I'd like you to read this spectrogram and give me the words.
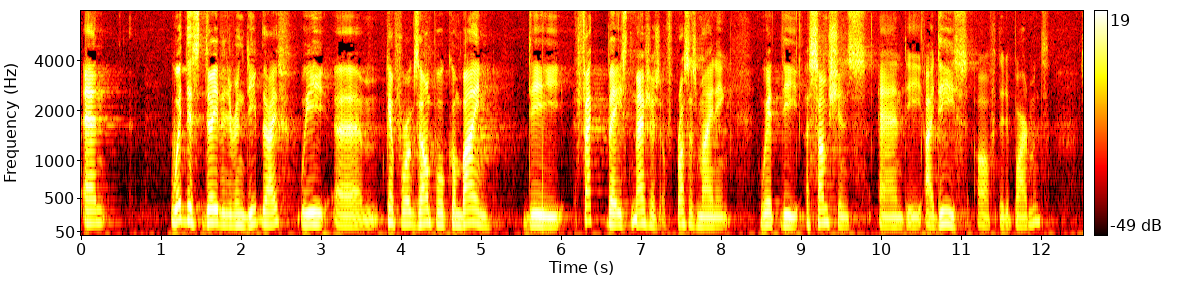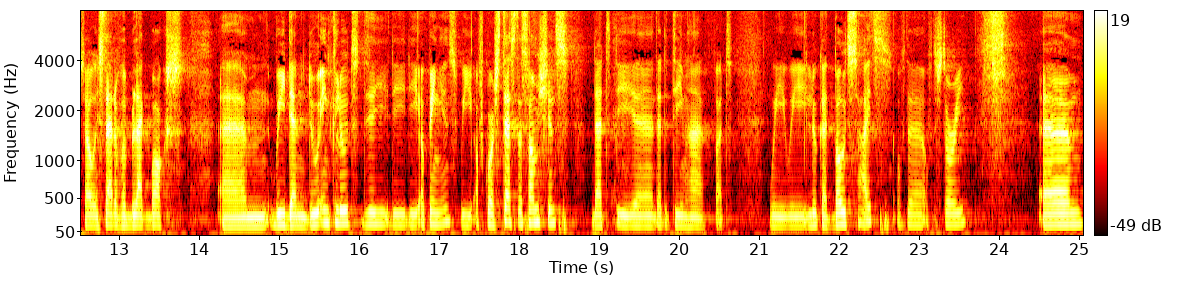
And with this data-driven deep dive, we um, can, for example, combine the fact-based measures of process mining with the assumptions and the IDs of the department. So instead of a black box, um, we then do include the, the, the, opinions. We, of course, test assumptions that the, uh, that the team have, but we, we look at both sides of the, of the story. Um,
